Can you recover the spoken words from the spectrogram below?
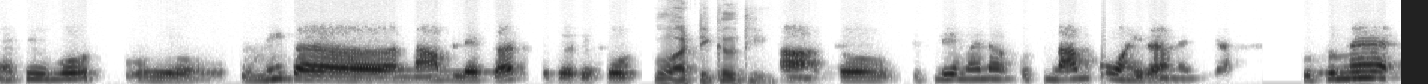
क्योंकि वो उन्हीं का नाम लेकर जो रिपोर्ट वो आर्टिकल थी। हाँ तो इसलिए मैंने उस नाम को वहीं रहने दिया। उसमें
